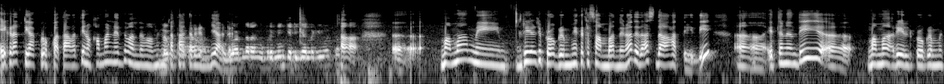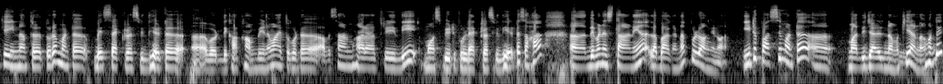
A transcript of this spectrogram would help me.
ඒකටත් ටිකක් ලොක් කතාවක් තියෙනවා කමක් නැද්ද මන්ද මම කතා කරගෙන ගියාට. වන්දරන් උපරිමයෙන් කෙටි කරලා කිව්වොත්. මම මේ රියල්ටි ප්‍රෝග්‍රම් එකට සම්බන්ධ වෙනවා 2017 දී. එතනදී මම රියල්ටි ප්‍රෝග්‍රම් එකේ ඉන්න අතරතුර මට බෙස්ට් ඇක්ට්‍රස් විදිහට අවෝඩ් දෙකක් හම්බ වෙනවා. එතකොට අවසාන මහරාත්‍රියේදී most beautiful actress විදිහට සහ දෙවන ස්ථානය ලබා ගන්නත් පුළුවන් වෙනවා. ඊට පස්සේ මට මදිජල් නම කියන්න හොඳේ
